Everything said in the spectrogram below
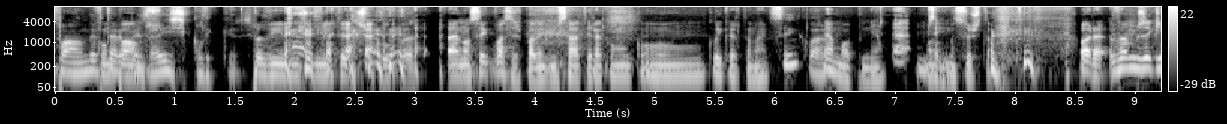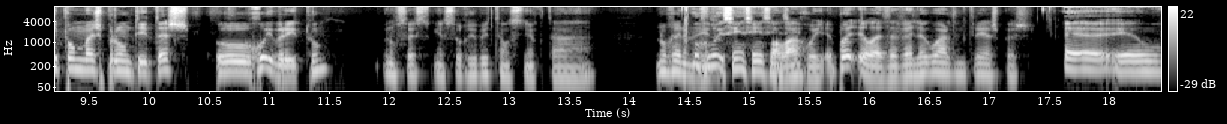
compound. Deve estar a Compounds. pensar, isto clickers. Pedimos muita desculpa. A não ser que vocês podem começar a tirar com, com clicker também. Sim, claro. É uma opinião, uma, sim. uma sugestão. Ora, vamos aqui para umas perguntitas. O Rui Brito, eu não sei se conhece o Rui Brito, é um senhor que está no Reino O Unido. Rui, sim, sim, sim. Olá, sim. Rui. Pois, ele é da velha guarda, entre aspas. Eh, Eu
